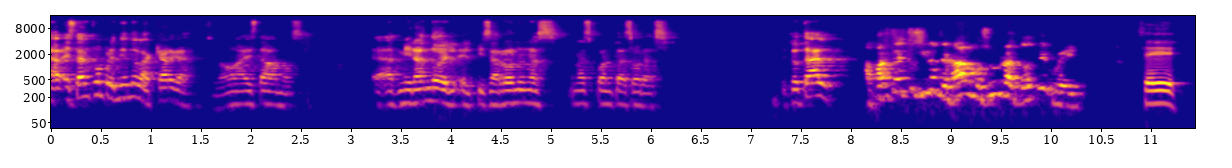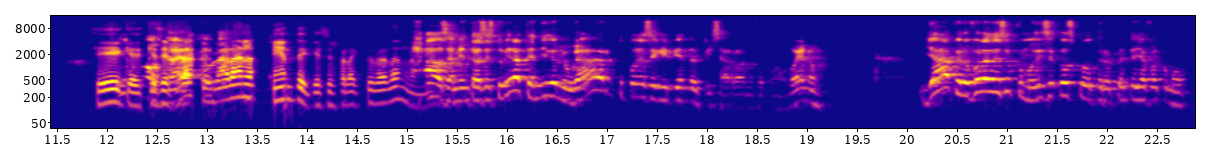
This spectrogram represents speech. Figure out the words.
Ah, Están comprendiendo la carga. Pues no, ahí estábamos, admirando el, el pizarrón unas, unas cuantas horas. Y Total, Aparte de esto, sí nos dejábamos un ratote, güey. Sí. Sí, Sí, que, no, que se fracturaran la mente, que se fracturaran la mente. Ah, o sea, mientras estuviera atendido el lugar, tú podías seguir viendo el pizarrón. Fue como, bueno. Ya, pero fuera de eso, como dice Tosco, de repente ya fue como,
